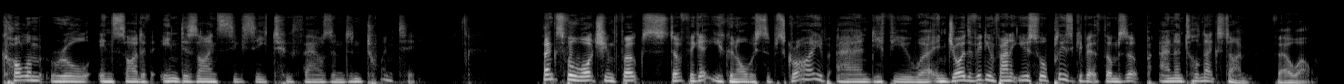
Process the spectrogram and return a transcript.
column rule inside of InDesign CC 2020. Thanks for watching, folks. Don't forget you can always subscribe. And if you uh, enjoyed the video and found it useful, please give it a thumbs up. And until next time, farewell.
